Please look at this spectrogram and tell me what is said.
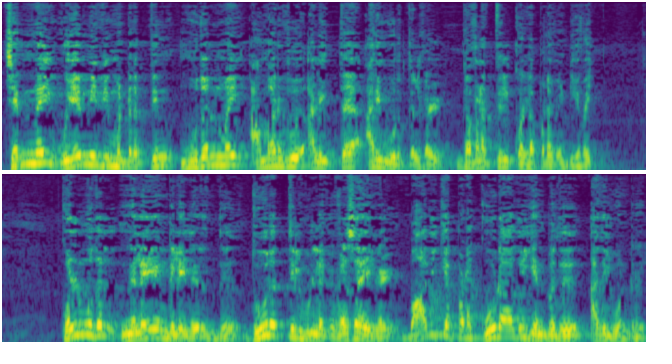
சென்னை உயர்நீதிமன்றத்தின் முதன்மை அமர்வு அளித்த அறிவுறுத்தல்கள் கவனத்தில் கொள்ளப்பட வேண்டியவை. கொள்முதல் நிலையங்களிலிருந்து தூரத்தில் உள்ள விவசாயிகள் பாதிக்கப்படக்கூடாது என்பது அதில் ஒன்று.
